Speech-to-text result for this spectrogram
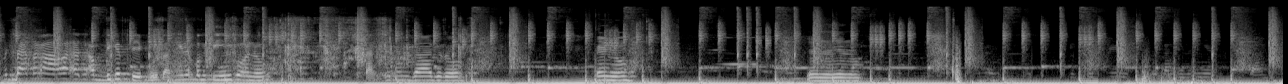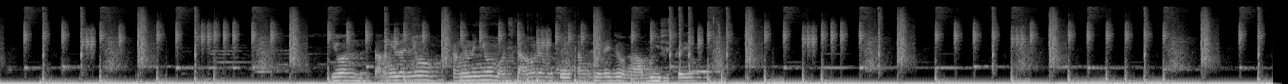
Nagtataka ako at abdigat eh. Putang ina pagtingin ko ano. Tangin ng gago to. Ayun o. Yan o, yan o. Yun, tanginan nyo. Tanginan nyo. Scammer na putang ina nyo. Abusis kayo.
